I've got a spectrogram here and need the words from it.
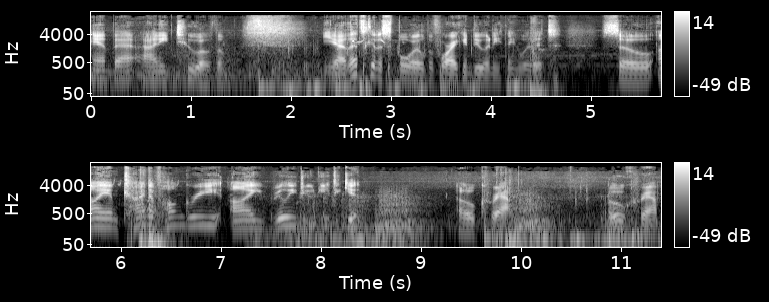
ham bat. I need two of them. Yeah, that's going to spoil before I can do anything with it. So I am kind of hungry. I really do need to get... Oh, crap. Oh, crap.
